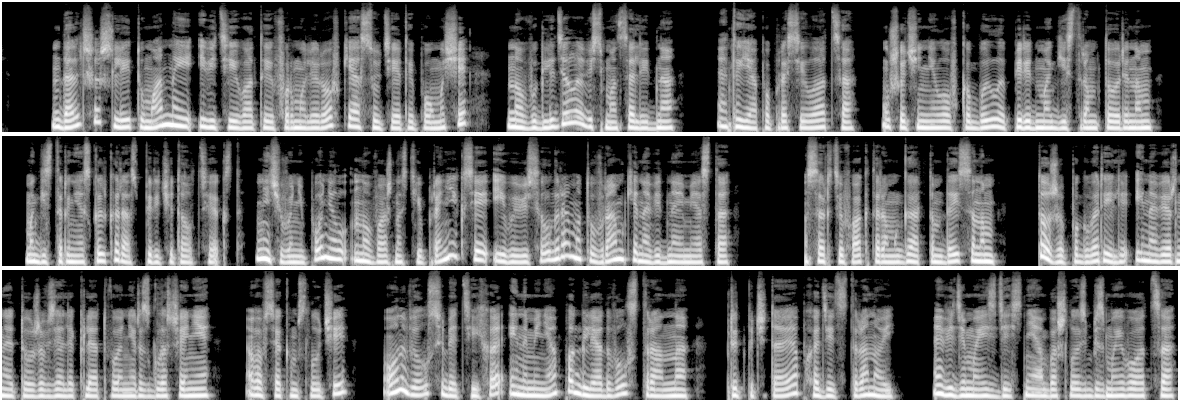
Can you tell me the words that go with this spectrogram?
Дальше шли туманные и витиеватые формулировки о сути этой помощи — но выглядела весьма солидно. Это я попросила отца. Уж очень неловко было перед магистром Торином. Магистр несколько раз перечитал текст. Ничего не понял, но важностью проникся и вывесил грамоту в рамке на видное место. С артефактором Гартом Дейсоном тоже поговорили и, наверное, тоже взяли клятву о неразглашении. Во всяком случае, он вел себя тихо и на меня поглядывал странно, предпочитая обходить стороной. Видимо, и здесь не обошлось без моего отца.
